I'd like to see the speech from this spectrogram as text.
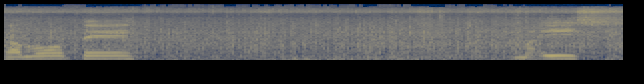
Kamote. Mais.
